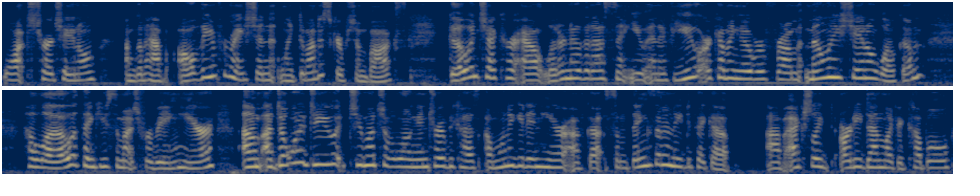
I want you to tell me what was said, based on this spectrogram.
watched her channel, I'm going to have all the information linked in my description box. Go and check her out. Let her know that I sent you. And if you are coming over from Melonie's channel, welcome. Hello, thank you so much for being here. Um, I don't want to do too much of a long intro because I want to get in here. I've got some things that I need to pick up. I've actually already done like a couple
